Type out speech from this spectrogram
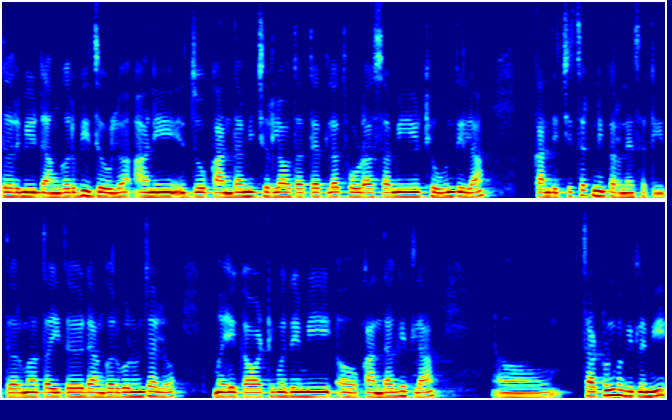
तर मी डांगर भिजवलं आणि जो कांदा मी चिरला होता त्यातला थोडासा मी ठेवून दिला कांद्याची चटणी करण्यासाठी. तर मग आता इथं डांगर बनवून झालं. मग एका वाटीमध्ये मी कांदा घेतला. चाटून बघितलं मी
